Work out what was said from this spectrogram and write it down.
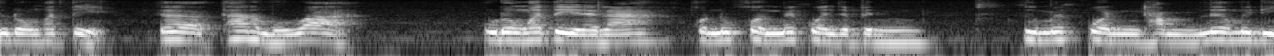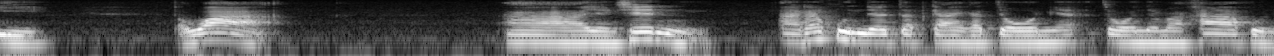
อุดมคติ ก็ถ้าสมมุติว่า อุดมคติเลยนะ คนทุกคนไม่ควรจะเป็น คือไม่ควรทำเรื่องไม่ดี แต่ว่า อ่าอย่างเช่น อ่าถ้าคุณจะจัดการกับโจรเนี้ยโจรจะมาฆ่าคุณ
